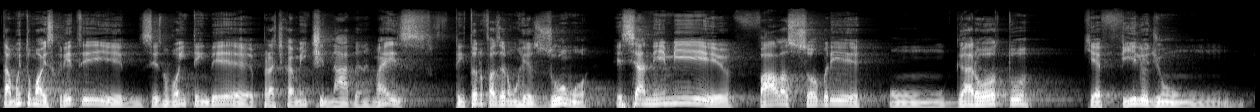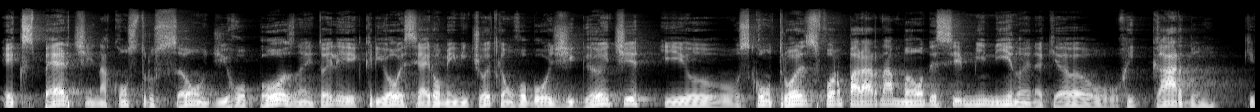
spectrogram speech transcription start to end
tá muito mal escrito e vocês não vão entender praticamente nada, né? Mas tentando fazer um resumo, esse anime fala sobre um garoto que é filho de um expert na construção de robôs, né? Então ele criou esse Iron Man 28, que é um robô gigante, e os controles foram parar na mão desse menino aí, né? Que é o Ricardo, né? Que,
